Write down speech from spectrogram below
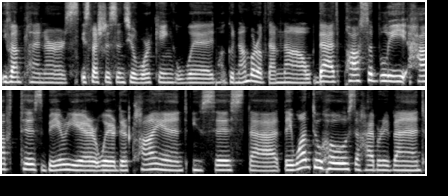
event planners, especially since you're working with a good number of them now, that possibly have this barrier where their client insists that they want to host a hybrid event,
